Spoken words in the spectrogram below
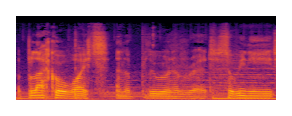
a black or white and a blue and a red. So we need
